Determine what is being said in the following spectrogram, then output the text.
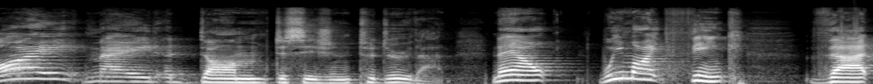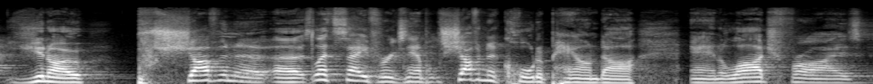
I made a dumb decision to do that. Now, we might think that, you know, shoving a, uh, let's say, for example, shoving a quarter pounder and large fries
